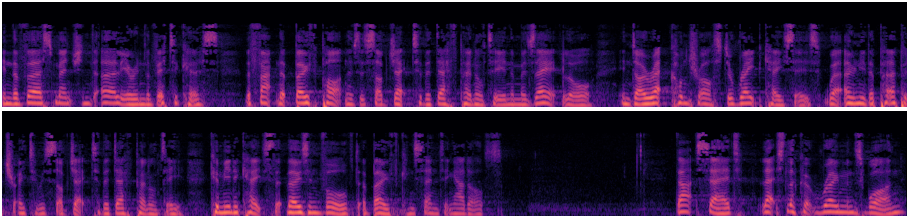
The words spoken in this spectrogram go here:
In the verse mentioned earlier in Leviticus, the fact that both partners are subject to the death penalty in the Mosaic law, in direct contrast to rape cases where only the perpetrator is subject to the death penalty, communicates that those involved are both consenting adults. That said, let's look at Romans 1,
